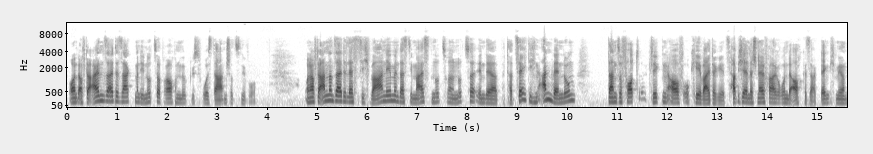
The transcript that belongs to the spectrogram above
Und auf der einen Seite sagt man, die Nutzer brauchen möglichst hohes Datenschutzniveau. Und auf der anderen Seite lässt sich wahrnehmen, dass die meisten Nutzerinnen und Nutzer in der tatsächlichen Anwendung dann sofort klicken auf OK, weiter geht's. Habe ich ja in der Schnellfragerunde auch gesagt. Denke ich mir,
